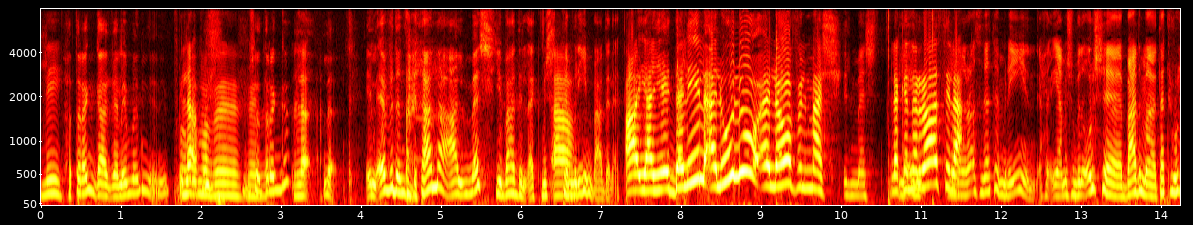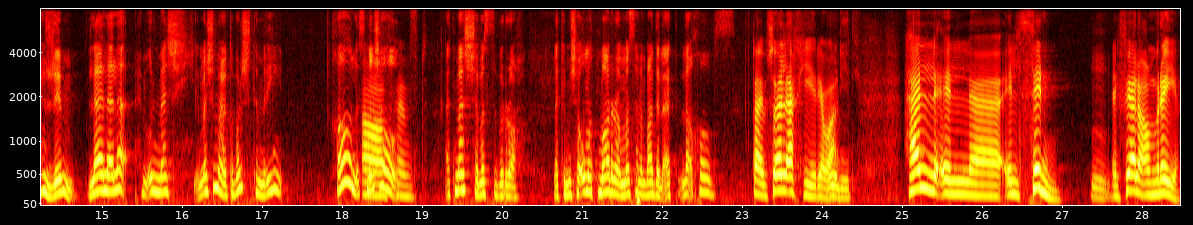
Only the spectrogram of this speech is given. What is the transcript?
ليه؟ هترجع غالبا يعني لا ما. ب... مش هترجع؟ لا. لا. الايفيدنس بتاعنا على المشي بعد الأكل مش آه. التمرين بعد الأكل. آه يعني الدليل قالوا له اللي هو في المشي. المشي. لكن لأن- الرقص لا. الرقص ده تمرين. يعني مش بنقولش بعد ما تاكل روح الجيم. لا لا لا. إحنا بنقول مشي. المشي ما يعتبرش تمرين. خالص آه نشاط. فهمت. أتمشى بس بالراحة. لكن مش هقوم أتمرن مثلا بعد الأكل. لا خالص. طيب سؤال الاخير يا وعد لي هل ال- السن مم. الفئة العمرية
